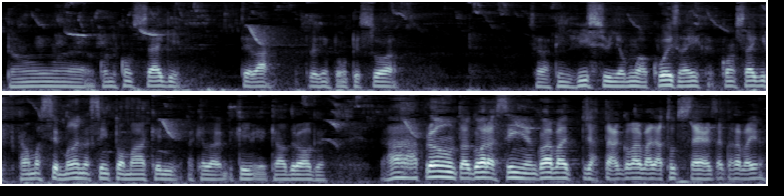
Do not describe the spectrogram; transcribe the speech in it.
Então, eh, quando consegue sei lá, por exemplo, uma pessoa sei lá, tem vício em alguma coisa, aí consegue ficar uma semana sem tomar aquele, aquela, aquele, aquela droga. Ah, pronto, agora sim, agora vai, já tá, agora vai dar tudo certo, agora vai.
